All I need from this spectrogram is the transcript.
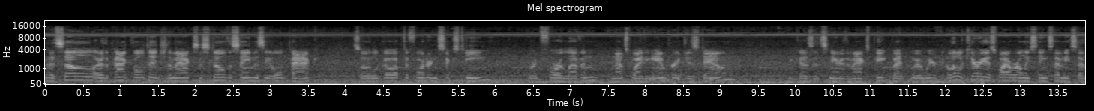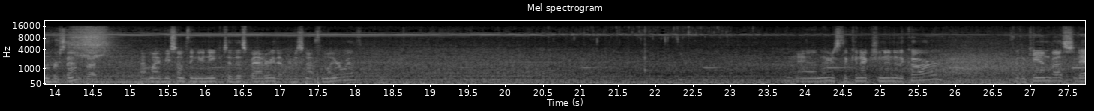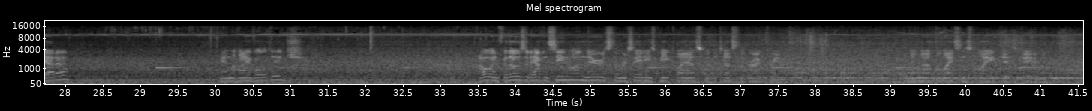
the cell or the pack voltage, the max is still the same as the old pack. So it'll go up to 416. We're at 411, and that's why the amperage is down because it's near the max peak. But we're, we're a little curious why we're only seeing 77%, but that might be something unique to this battery that we're just not familiar with. And there's the connection into the car for the CAN bus data and the high voltage. Oh, and for those that haven't seen one, there's the Mercedes B-Class with the Tesla drivetrain. And you'll note the license plate is Motors.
